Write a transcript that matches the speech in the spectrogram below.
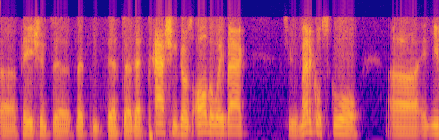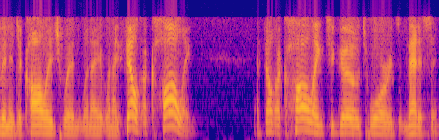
uh, patients. Uh, that that uh, that passion goes all the way back to medical school uh, and even into college when when I when I felt a calling. I felt a calling to go towards medicine.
